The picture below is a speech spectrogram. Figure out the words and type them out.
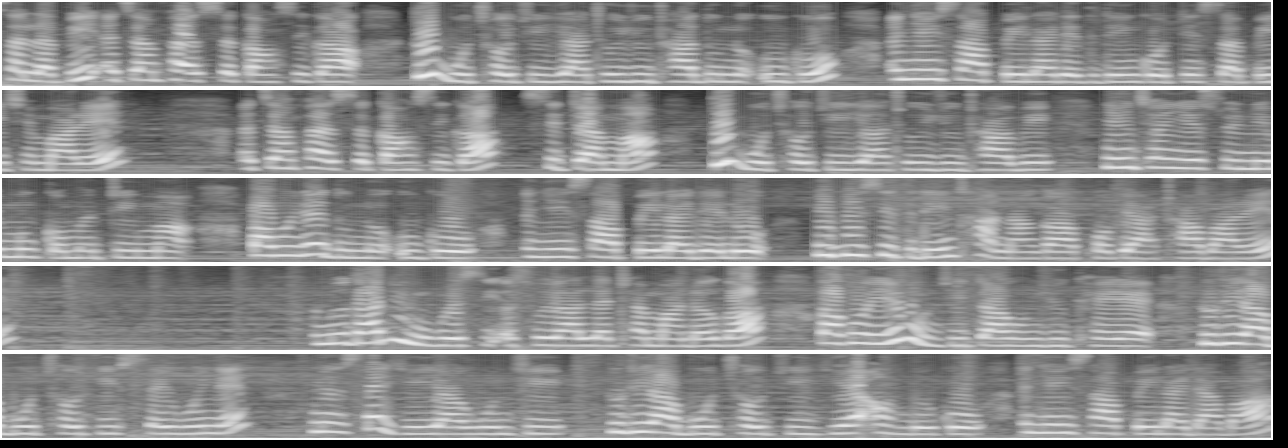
ဆက်လက်ပြီးအကြံဖတ်စစ်ကောင်စီကဒုဗိုလ်ချုပ်ကြီးရာထူးယူထားသူနှစ်ဦးကိုအငိမ့်စားပေးလိုက်တဲ့တဲ့တင်ကိုတင်ဆက်ပေးခြင်းပါတယ်။အကြံဖတ်စစ်ကောင်စီကစစ်တပ်မှဒုဗိုလ်ချုပ်ကြီးရာထူးယူထားပြီးငင်းချမ်းရေးဆွေးနွေးမှုကော်မတီမှပါဝင်တဲ့သူနှစ်ဦးကိုအငိမ့်စားပေးလိုက်တယ်လို့ BBC သတင်းဌာနကဖော်ပြထားပါတယ်။အမျိုးသားဒီမိုကရေစီအစိုးရလက်ထက်မှာတော့ကာကွယ်ရေးဝန်ကြီးတာဝန်ယူခဲ့တဲ့ဒုတိယဗိုလ်ချုပ်ကြီးစိန်ဝင်းနဲ့ နှဆက်ရေးရာဝန်ကြီးဒုတိယဗိုလ်ချုပ်ကြီးရဲအောင်တို့ကိုအငိမ့်စားပေးလိုက်တာပါ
